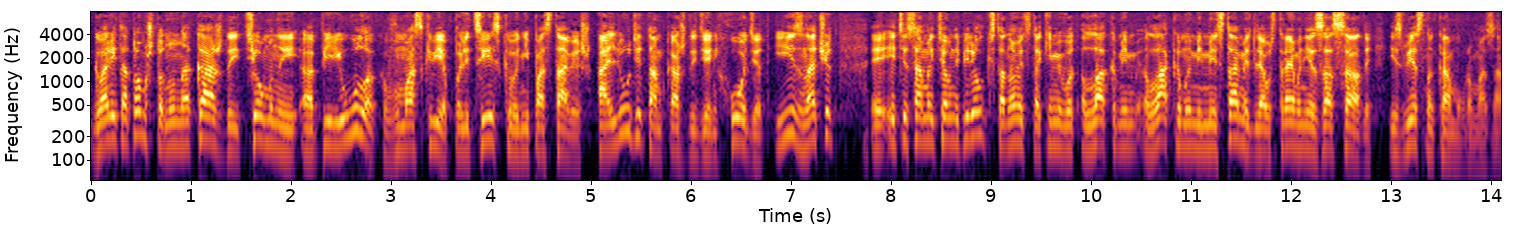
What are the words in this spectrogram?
говорит о том, что ну, на каждый темный э, переулок в Москве полицейского не поставишь, а люди там каждый день ходят, и, значит, э, эти самые темные переулки становятся такими вот лакомыми, лакомыми местами для устраивания засады. Известно кому, Рамазан.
